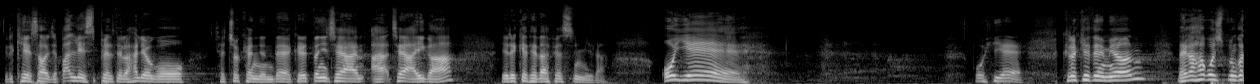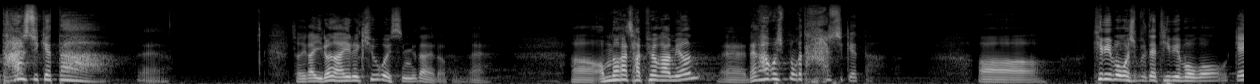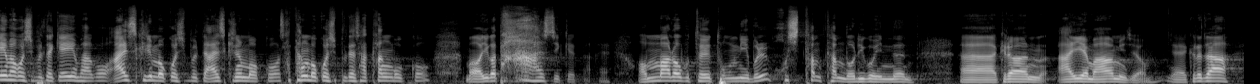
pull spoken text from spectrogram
이렇게 해서 이제 빨리 시트벨트를 하려고 재촉했는데 그랬더니 제, 아, 제 아이가 이렇게 대답했습니다. 오 예. 오예. 그렇게 되면 내가 하고 싶은 거 다 할 수 있겠다. 예. 저희가 이런 아이를 키우고 있습니다, 여러분. 예. 어, 엄마가 잡혀가면 예, 내가 하고 싶은 거 다 할 수 있겠다. 어, TV 보고 싶을 때 TV 보고 게임 하고 싶을 때 게임 하고 아이스크림 먹고 싶을 때 아이스크림 먹고 사탕 먹고 싶을 때 사탕 먹고 뭐 이거 다 할 수 있겠다. 예. 엄마로부터의 독립을 호시탐탐 노리고 있는 아, 그런 아이의 마음이죠. 예, 그러자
